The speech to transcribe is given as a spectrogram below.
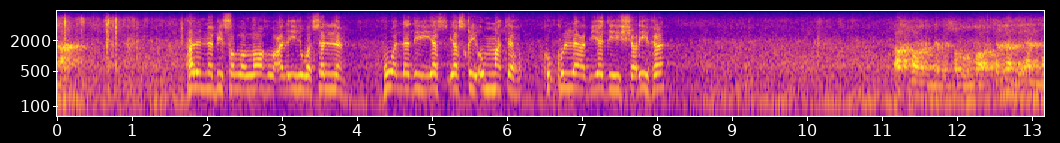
نعم. هل النبي صلى الله عليه وسلم هو الذي يسقي أمته كلها بيده الشريفة؟ أخبر النبي صلى الله عليه وسلم بأن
